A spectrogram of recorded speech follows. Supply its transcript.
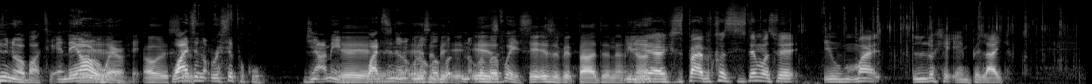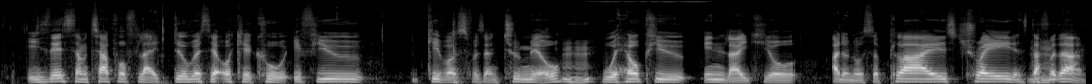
do know about it and they are Yeah, aware of it. Oh, why a- is it not reciprocal? Do you know what I mean? Yeah, yeah, why does it yeah, not, is not, go, bit- bo- it not go is- both ways? It is a bit bad, isn't it? You know? Yeah, it's bad because it's them ones where you might look at it and be like, is there some type of like deal where say, okay, cool, if you give us for example two mil, Mm-hmm. we'll help you in like your I don't know supplies, trade and Mm-hmm. stuff like that.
